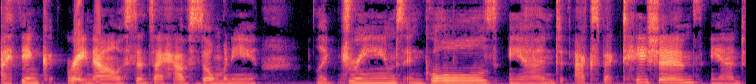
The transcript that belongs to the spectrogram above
I think right now, since I have so many like dreams and goals and expectations and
